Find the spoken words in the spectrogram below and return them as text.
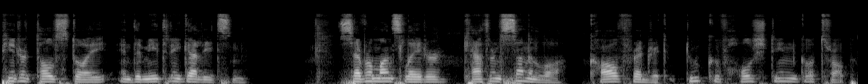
Peter Tolstoy, and Dmitry Golitsyn. Several months later, Catherine's son-in-law, Karl Frederick, Duke of Holstein-Gottorp,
